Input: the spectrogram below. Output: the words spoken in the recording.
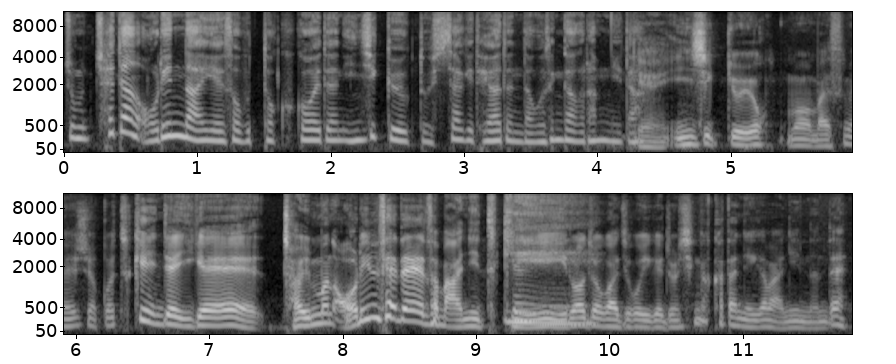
좀 최대한 어린 나이에서부터 그거에 대한 인식 교육도 시작이 돼야 된다고 생각을 합니다. 예, 인식 교육 뭐 말씀해 주셨고 특히 이제 이게 젊은 어린 세대에서 많이 특히 네. 이루어져 가지고 이게 좀 심각하다는 얘기가 많이 있는데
